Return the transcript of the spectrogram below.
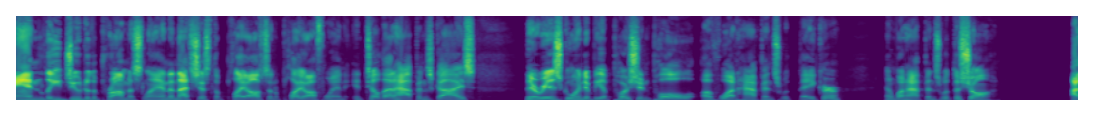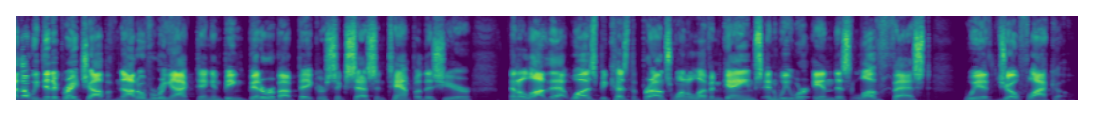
and leads you to the promised land. And that's just the playoffs and a playoff win. Until that happens, guys, there is going to be a push and pull of what happens with Baker and what happens with Deshaun. I thought we did a great job of not overreacting and being bitter about Baker's success in Tampa this year. And a lot of that was because the Browns won 11 games and we were in this love fest with Joe Flacco.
